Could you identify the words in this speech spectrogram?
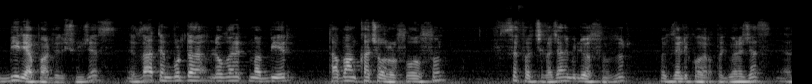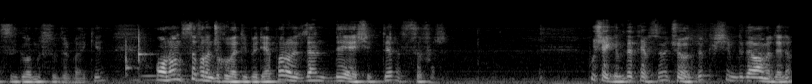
1 yapar diye düşüneceğiz. E zaten burada logaritma 1 taban kaç olursa olsun 0 çıkacağını biliyorsunuzdur. Özellik olarak da göreceğiz. Yani siz görmüşsünüzdür belki. Onun 0. kuvveti 1 yapar. O yüzden d eşittir 0. Bu şekilde tepsini çözdük. Şimdi devam edelim.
